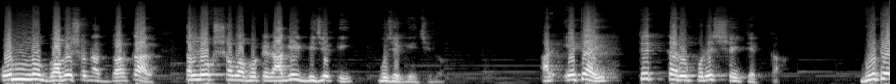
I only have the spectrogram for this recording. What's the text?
অন্য গবেষণার দরকার, তা লোকসভা ভোটের আগেই বিজেপি বুঝে গিয়েছিল। আর এটাই টেক্কার উপরে সেই টেক্কা। ভোটে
